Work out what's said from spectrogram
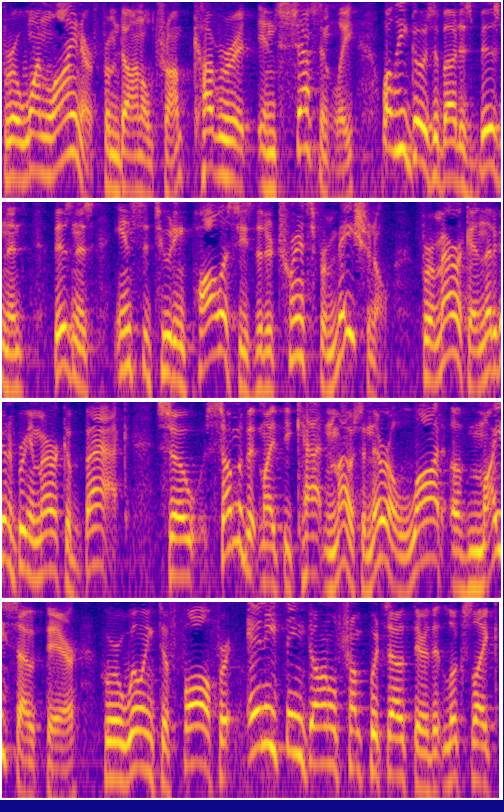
for a one-liner from Donald Trump, cover it incessantly, while he goes about his business, business instituting policies that are transformational for America and that are going to bring America back. So some of it might be cat and mouse, and there are a lot of mice out there who are willing to fall for anything Donald Trump puts out there that looks like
